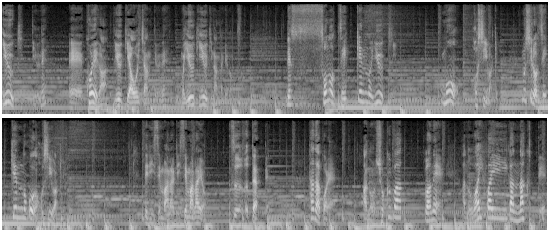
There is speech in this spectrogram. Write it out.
ー、勇気っていうね、えー、声が結城葵ちゃんっていうね、まあ、結城勇気なんだけどさ。で、その絶剣の勇気も欲しいわけ。むしろ絶剣の方が欲しいわけ。で、リセマラ、リセマラよ。ずーっとやって。ただこれ、あの、職場はね、あの、Wi-Fi がなくて、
